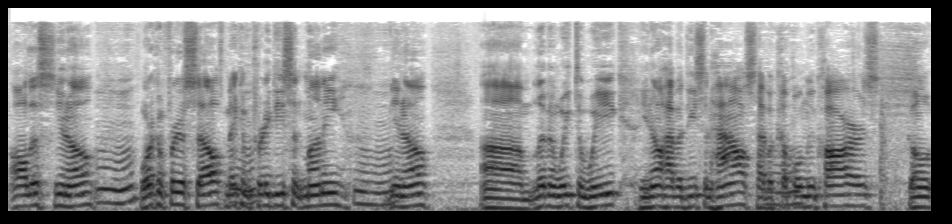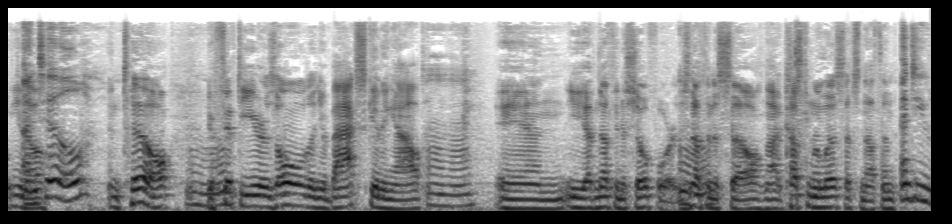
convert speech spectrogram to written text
all this, you know, Mm-hmm. working for yourself, making pretty decent money, you know, um, living week to week. You know, have a decent house, have a couple new cars. Go, you know, Mm-hmm. until until Mm-hmm. you're 50 years old and your back's giving out and you have nothing to show for it. There's Mm-hmm. nothing to sell. Not a customer list, that's nothing. and do you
